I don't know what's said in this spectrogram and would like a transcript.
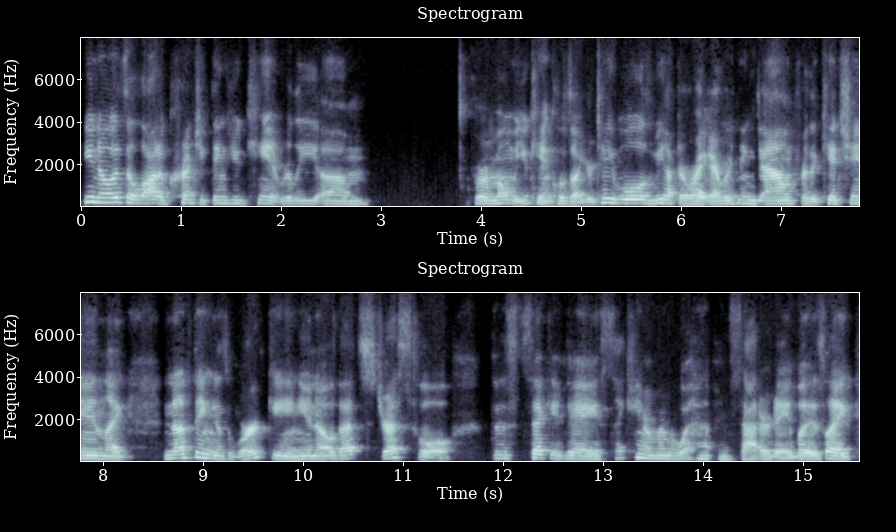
you know it's a lot of crunchy things you can't really um for a moment you can't close out your tables. We have to write mm. everything down for the kitchen. Like nothing is working. You know that's stressful the second day, I can't remember what happened Saturday, but it's like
